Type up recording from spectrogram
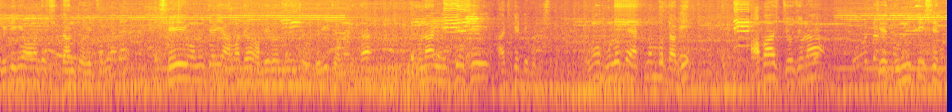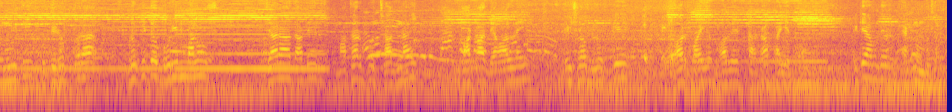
মিটিংয়ে আমাদের সিদ্ধান্ত হয়েছিল। সেই অনুযায়ী আমাদের অধীররঞ্জন চৌধুরী জননেতা ওনার নির্দেশেই আজকে ডেপুটেশন। এবং মূলত এক নম্বর দাবি, আবাস যোজনা, যে দুর্নীতি, সে দুর্নীতি প্রতিরোধ করা, প্রকৃত গরিব মানুষ যারা তাদের মাথার উপর ছাদ নাই, পাকা দেওয়াল নেই, এইসব লোককে ঘর পাইয়ে ঘরের টাকা পাইয়ে দেওয়া। এটাই আমাদের এক নম্বর দাবি।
